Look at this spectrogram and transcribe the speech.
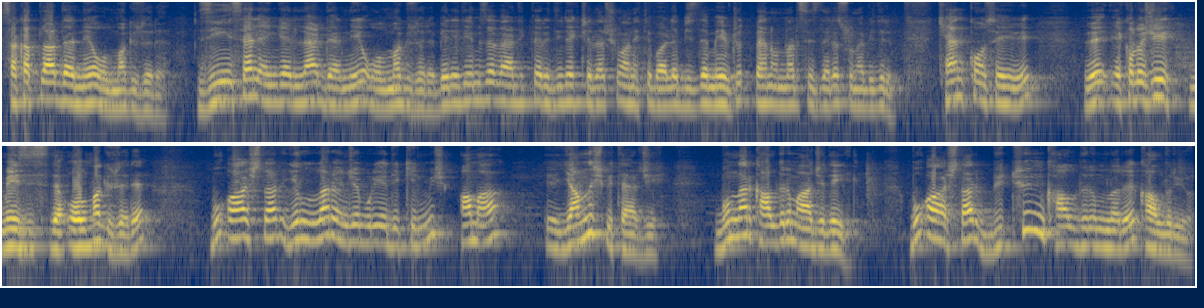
Sakatlar Derneği olmak üzere, Zihinsel Engelliler Derneği olmak üzere belediyemize verdikleri dilekçeler şu an itibariyle bizde mevcut. Ben onları sizlere sunabilirim. Kent Konseyi ve Ekoloji Meclisi de olmak üzere bu ağaçlar yıllar önce buraya dikilmiş ama e, yanlış bir tercih. Bunlar kaldırım ağacı değil. Bu ağaçlar bütün kaldırımları kaldırıyor.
